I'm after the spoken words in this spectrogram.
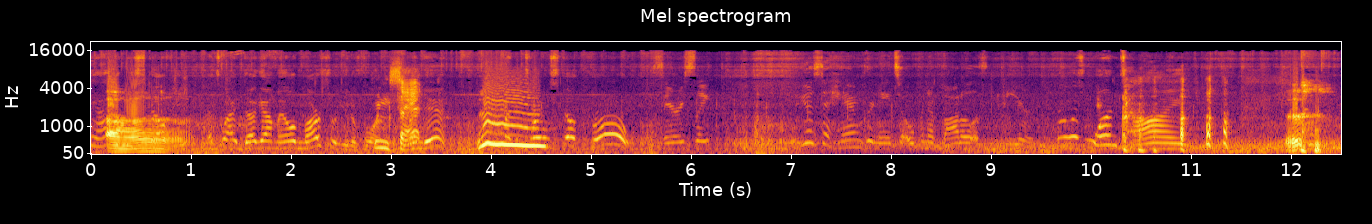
Yeah, Ah. That's why I dug out my old Marshall uniform. Wing sat. blend. I'm a total stealth pro. Seriously? You used a hand grenade to open a bottle of beer. That was one time.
